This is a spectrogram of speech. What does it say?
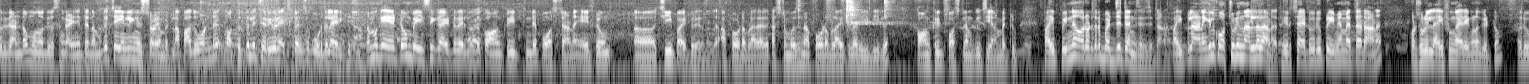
ഒരു രണ്ടോ മൂന്നോ ദിവസം കഴിഞ്ഞിട്ട് നമുക്ക് ചെയിൻ ലിങ്ക് ഇൻസ്റ്റാൾ ചെയ്യാൻ പറ്റില്ല അപ്പോൾ അതുകൊണ്ട് മൊത്തത്തിൽ ചെറിയൊരു എക്സ്പെൻസ് കൂടുതലായിരിക്കും. നമുക്ക് ഏറ്റവും ബേസിക് ആയിട്ട് വരുന്നത് കോൺക്രീറ്റിന്റെ പോസ്റ്റാണ് ഏറ്റവും ചീപ്പായിട്ട് വരുന്നത്. അഫോർഡബിൾ അതായത് കസ്റ്റമേഴ്സിന് അഫോർഡബിൾ ആയിട്ടുള്ള രീതിയിൽ കോൺക്രീറ്റ് പോസ്റ്റിൽ നമുക്ക് ചെയ്യാൻ പറ്റും. പൈപ്പ് പിന്നെ ഓരോരുത്തർ ബഡ്ജറ്റ് അനുസരിച്ചിട്ടാണ്. പൈപ്പിലാണെങ്കിൽ കുറച്ചുകൂടി നല്ലതാണ്. തീർച്ചയായിട്ടും ഒരു പ്രീമിയം മെത്തേഡാണ് കുറച്ചുകൂടി ലൈഫും കാര്യങ്ങളും കിട്ടും. ഒരു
